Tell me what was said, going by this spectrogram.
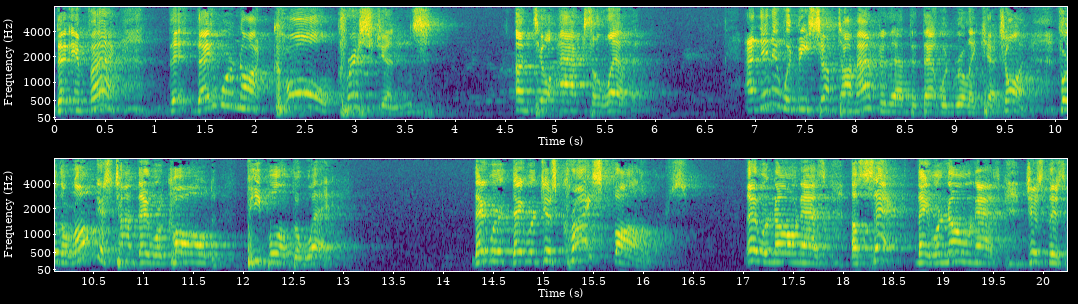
That in fact, they, they were not called Christians until Acts 11. And then it would be sometime after that that that would really catch on. For the longest time, they were called people of the way. They were, they were just Christ followers. They were known as a sect. They were known as just this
